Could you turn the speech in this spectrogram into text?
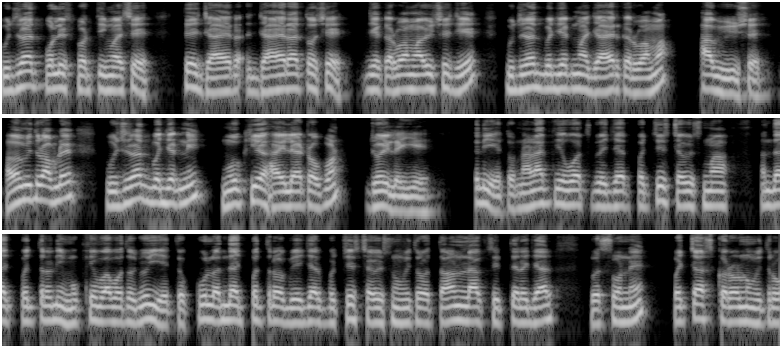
ગુજરાત પોલીસ ભરતીમાં છે. તે જાહેર, જાહેરાતો છે જે કરવામાં આવી છે, જે ગુજરાત બજેટમાં જાહેર કરવામાં આવ્યું છે. હવે મિત્રો આપણે ગુજરાત બજેટની મુખ્ય હાઇલાઇટો પણ જોઈ લઈએ. કરીએ તો નાણાકીય વર્ષ બે હજાર પચીસ છવ્વીસમાં અંદાજપત્રની મુખ્ય બાબતો જોઈએ તો કુલ અંદાજપત્ર બે હજાર પચીસ છવ્વીસનું મિત્રો ત્રણ લાખ સિત્તેર હજાર બસો ને પચાસ કરોડનું મિત્રો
